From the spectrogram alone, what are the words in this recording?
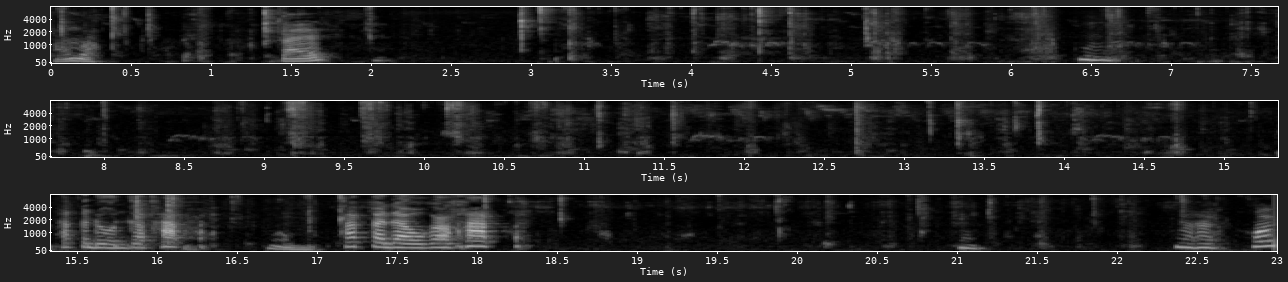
หอมบ่ไก่อืมพักกระโดนกับคักอืม พักกระเดากับคักนะคะคน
